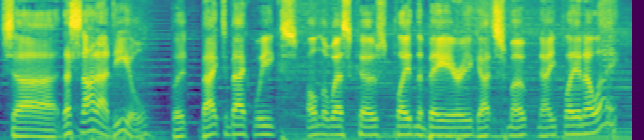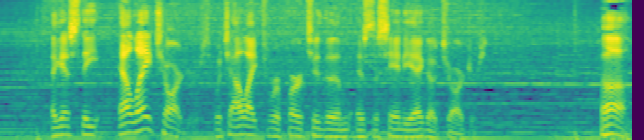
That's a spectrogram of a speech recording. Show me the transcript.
So uh, that's not ideal, but back to back weeks on the West Coast, played in the Bay Area, got smoked. Now you play in LA against the LA Chargers, which I like to refer to them as the San Diego Chargers. Oh,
